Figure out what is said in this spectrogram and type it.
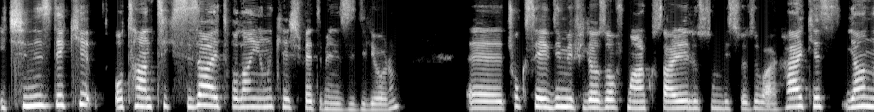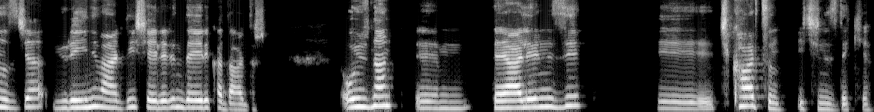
içinizdeki otantik, size ait olan yanı keşfetmenizi diliyorum. Ee, çok sevdiğim bir filozof Marcus Aurelius'un bir sözü var. Herkes yalnızca yüreğini verdiği şeylerin değeri kadardır. O yüzden e, değerlerinizi e, çıkartın içinizdeki.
